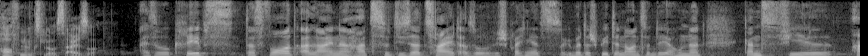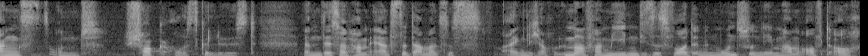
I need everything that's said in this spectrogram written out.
Hoffnungslos also. Also Krebs, das Wort alleine hat zu dieser Zeit, also wir sprechen jetzt über das späte 19. Jahrhundert, ganz viel Angst und Schock ausgelöst. Ähm, deshalb haben Ärzte damals es eigentlich auch immer vermieden, dieses Wort in den Mund zu nehmen, haben oft auch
